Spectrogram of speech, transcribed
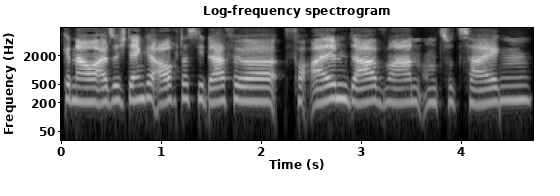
genau. Also ich denke auch, dass sie dafür vor allem da waren, um zu zeigen,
